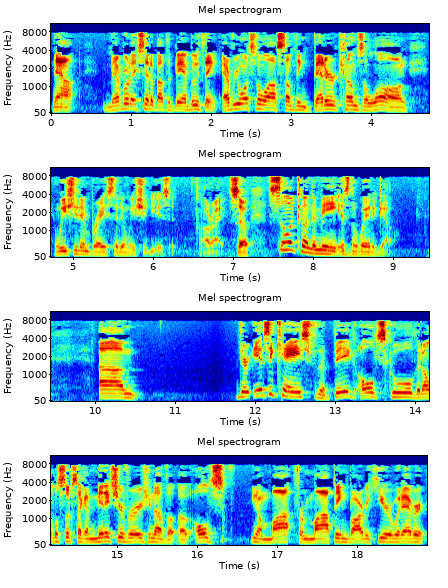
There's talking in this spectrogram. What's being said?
Now, Remember what I said about the bamboo thing? Every once in a while, something better comes along, and we should embrace it and we should use it. All right. So silicone to me is the way to go. Um, there is a case for the big old school that almost looks like a miniature version of an old you know, mop for mopping barbecue or whatever,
